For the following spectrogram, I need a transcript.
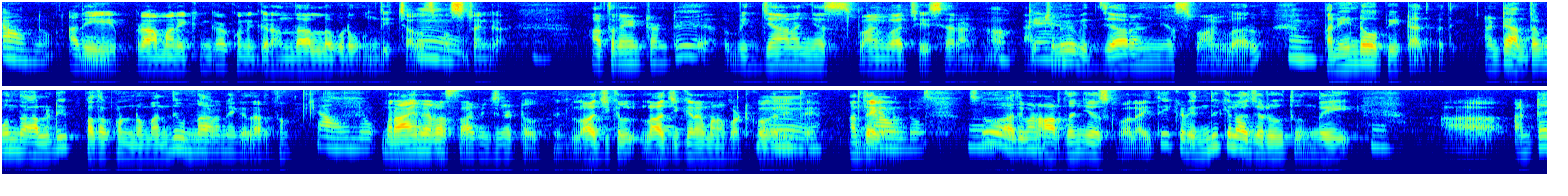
అవును. అది ప్రామాణికంగా కొన్ని గ్రంథాల్లో కూడా ఉంది చాలా స్పష్టంగా. అతను ఏంటంటే విద్యారణ్య స్వామి వారు చేశారంట యాక్చువల్గా విద్యారణ్య స్వామి వారు పన్నెండవ పీఠాధిపతి. అంటే అంతకుముందు ఆల్రెడీ పదకొండు మంది ఉన్నారనే కదా అర్థం. మరి ఆయన ఎలా స్థాపించినట్టు అవుతుంది? లాజికల్ లాజిక్గా మనం పట్టుకోగలిగితే. అంతే కదా. సో అది మనం అర్థం చేసుకోవాలి. అయితే ఇక్కడ ఎందుకు ఇలా జరుగుతుంది? అంటే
